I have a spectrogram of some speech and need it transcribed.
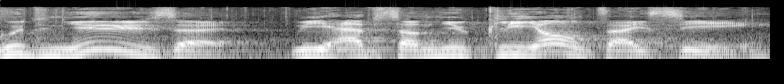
Good news! We have some new clients, I see.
